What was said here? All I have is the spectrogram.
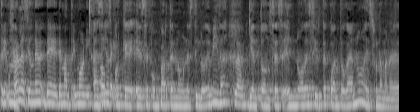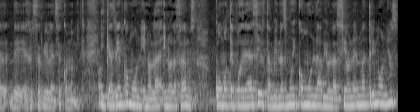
Sí, una relación de, de, matrimonio. Así es, porque eh, se comparten un estilo de vida. Claro. Y entonces el no decirte cuánto gano es una manera de ejercer violencia económica. Y que es bien común y no, la, y no la sabemos. Como te podría decir, también es muy común la violación en matrimonios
